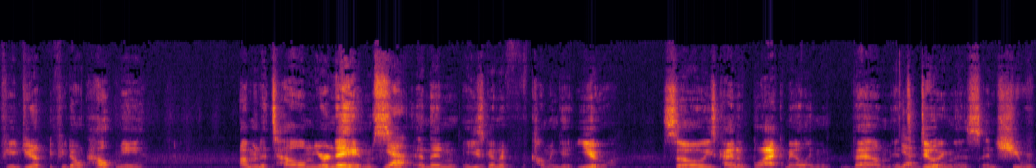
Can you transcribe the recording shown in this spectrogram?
if you do, if you don't help me, I'm going to tell him your names. Yeah. and then he's going to come and get you. So he's kind of blackmailing them into Yeah. doing this, and she, you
